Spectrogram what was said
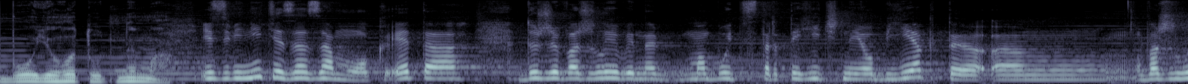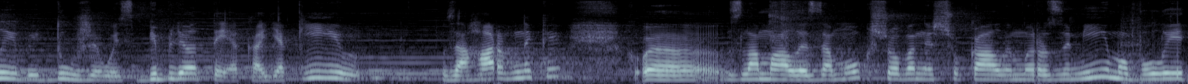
бо його тут нема. Ізвініть за замок. Це дуже важливий, мабуть, стратегічний об'єкт, ем, важливий дуже ось бібліотека, який загарбники е, зламали замок. Що вони шукали, ми розуміємо. Були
